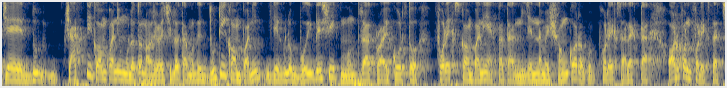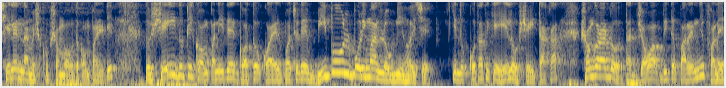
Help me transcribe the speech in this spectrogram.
যে দু, চারটি কোম্পানি মূলত নজরে ছিল, তার মধ্যে দুটি কোম্পানি যেগুলো বৈদেশিক মুদ্রা ক্রয় করত ফরেক্স কোম্পানি একটা তার নিজের নামে শঙ্কর ফরেক্স আর একটা অর্পণ ফরেক্স তার ছেলের নামে খুব সম্ভবত কোম্পানিটি তো সেই দুটি কোম্পানিতে গত কয়েক বছরে বিপুল পরিমাণ লগ্নি হয়েছে। কিন্তু কোথা থেকে এলো সেই টাকা? শঙ্করাড্ড তার জবাব দিতে পারেননি, ফলে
